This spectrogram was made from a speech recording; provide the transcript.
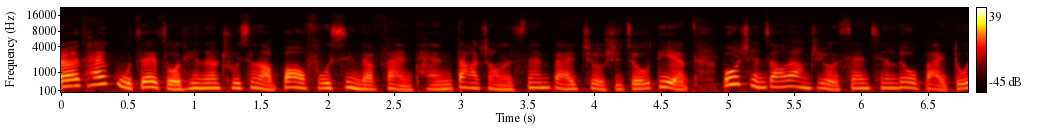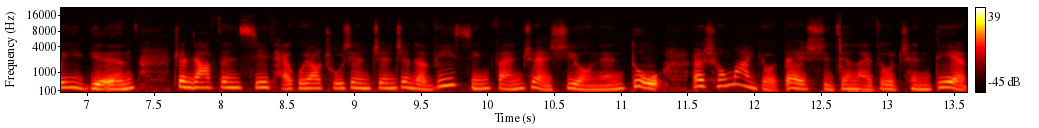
而台股在昨天呢出现了报复性的反弹，大涨了三百九十九点，不过成交量只有三千六百多亿元。专家分析，台股要出现真正的 V 型反转是有难度，而筹码有待时间来做沉淀。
